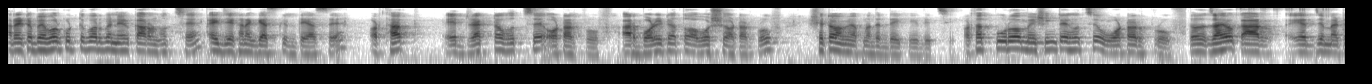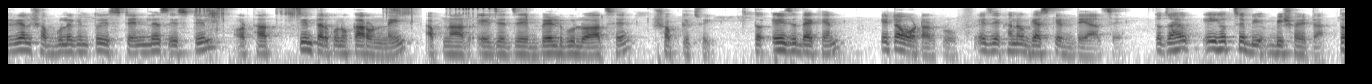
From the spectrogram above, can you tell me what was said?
আর এটা ব্যবহার করতে পারবেন এর কারণ হচ্ছে এই যে এখানে গ্যাসকেট দেওয়া আছে, অর্থাৎ এই ড্র্যাগটাও হচ্ছে ওয়াটার প্রুফ আর বডিটা তো অবশ্যই ওয়াটার প্রুফ সেটাও আমি আপনাদের দেখিয়ে দিচ্ছি। অর্থাৎ পুরো মেশিনটাই হচ্ছে ওয়াটার প্রুফ তো যাই হোক, আর এর যে ম্যাটেরিয়াল সবগুলো কিন্তু স্টেনলেস স্টিল অর্থাৎ চিন্তার কোনো কারণ নেই। আপনার এই যে যে বেল্টগুলো আছে সব কিছুই তো এই যে দেখেন, এটা ওয়াটার প্রুফ এই যে এখানেও গ্যাসকেট দেয়া আছে। তো যাই হোক, এই হচ্ছে বিষয়টা। তো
